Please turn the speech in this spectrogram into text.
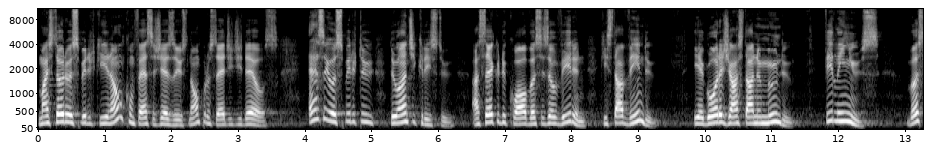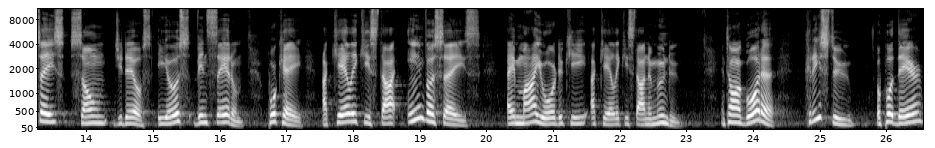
mas todo espírito que não confessa Jesus não procede de Deus. Esse é o espírito do anticristo, acerca do qual vocês ouviram que está vindo e agora já está no mundo. Filhinhos, vocês são de Deus e os venceram, porque aquele que está em vocês é maior do que aquele que está no mundo. Então agora, Cristo, o poder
